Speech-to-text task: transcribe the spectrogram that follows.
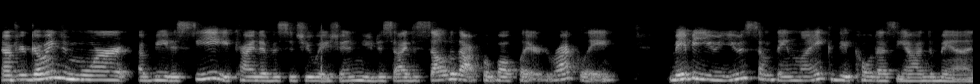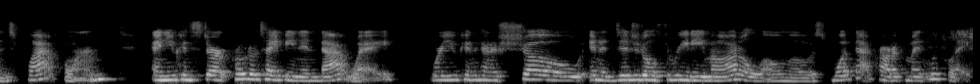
Now, if you're going to more a B2C kind of a situation, you decide to sell to that football player directly. Maybe you use something like the ColDesi on demand platform and you can start prototyping in that way where you can kind of show in a digital 3D model almost what that product might look like.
